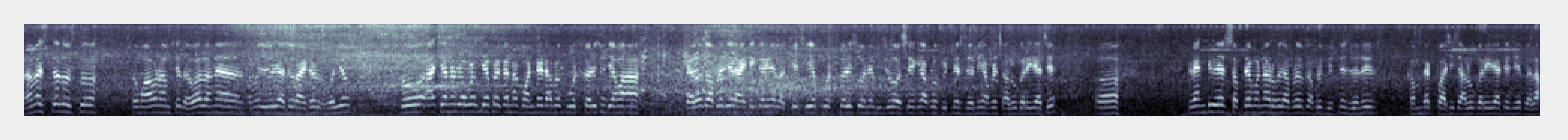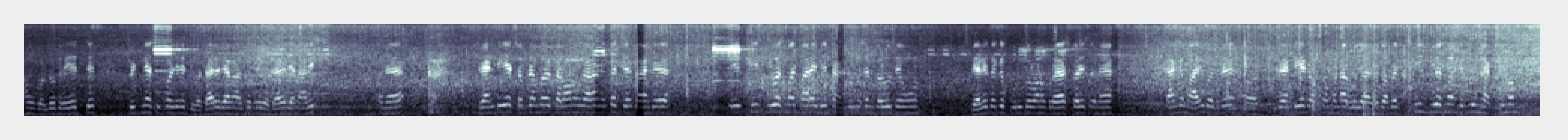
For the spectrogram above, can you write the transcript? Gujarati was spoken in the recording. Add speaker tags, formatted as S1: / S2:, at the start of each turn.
S1: નમસ્તે દોસ્તો. તો મારું નામ છે ધવલ અને તમે જોઈ રહ્યા છો રાઇડર ધવલ્યો. તો આ ચેનલ પર આપણે બે પ્રકારના કોન્ટેન્ટ આપણે પોસ્ટ કરીશું. જેમાં પહેલાં તો આપણે જે રાઇટિંગ કરીને લખીએ છીએ પોસ્ટ કરીશું અને બીજો હશે કે આપણો ફિટનેસ જર્ની આપણે ચાલુ કરી રહ્યા છે ટ્વેન્ટી એસ સપ્ટેમ્બરના રોજ આપણે આપણી ફિટનેસ જર્ની કમબેક પાછી ચાલુ કરી રહ્યા છે જે પહેલાં હું કરતો હતો એ જ છે. ફિટનેસ ઉપર જે વધારે ધ્યાન આપતો તે વધારે ધ્યાન આપીશ. અને ટ્વેન્ટી એટ સપ્ટેમ્બર કરવાનું કારણ એક જ છે, કારણ કે એ ત્રીસ દિવસમાં જ મારે જે ટ્રાન્સફોર્મેશન કરવું છે, હું વહેલી તકે પૂરું કરવાનો પ્રયાસ કરીશ અને કારણ કે મારી બર્થડે ટ્વેન્ટી એટ ઓક્ટોબરના રોજ આવે છે, તો આપણે ત્રીસ દિવસમાં જેટલું મેક્સિમમ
